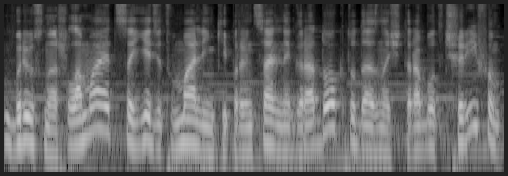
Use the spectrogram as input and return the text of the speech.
Брюс наш ломается, едет в маленький провинциальный городок, туда, значит, работать шерифом,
